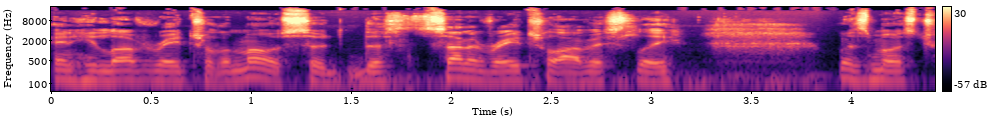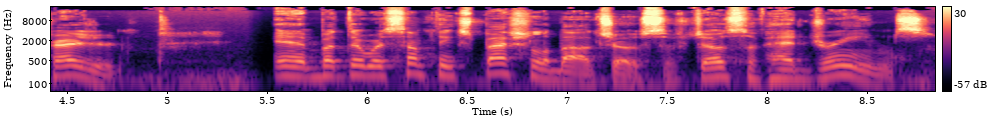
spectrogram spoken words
and he loved Rachel the most. So the son of Rachel obviously was most treasured. And but there was something special about Joseph. Joseph had dreams,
